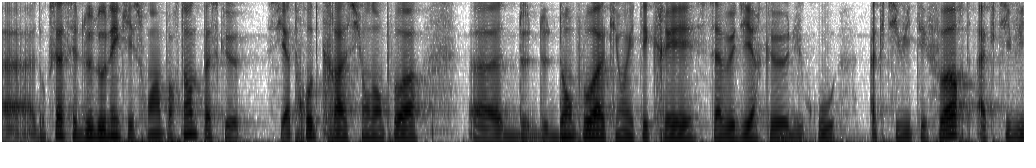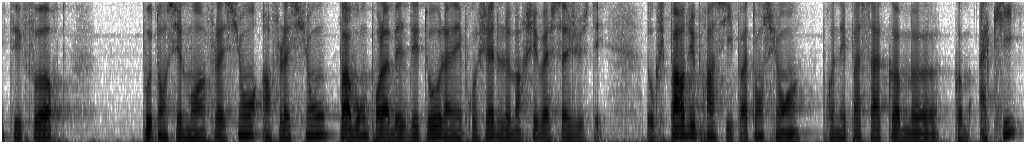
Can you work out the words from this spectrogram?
Euh, Donc ça, c'est deux données qui seront importantes parce que s'il y a trop de création d'emplois, d'emplois qui ont été créés, ça veut dire que du coup, activité forte, activité forte, potentiellement inflation, inflation, pas bon pour la baisse des taux, l'année prochaine, le marché va s'ajuster. Donc je pars du principe, attention, hein, prenez pas ça comme, comme acquis,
